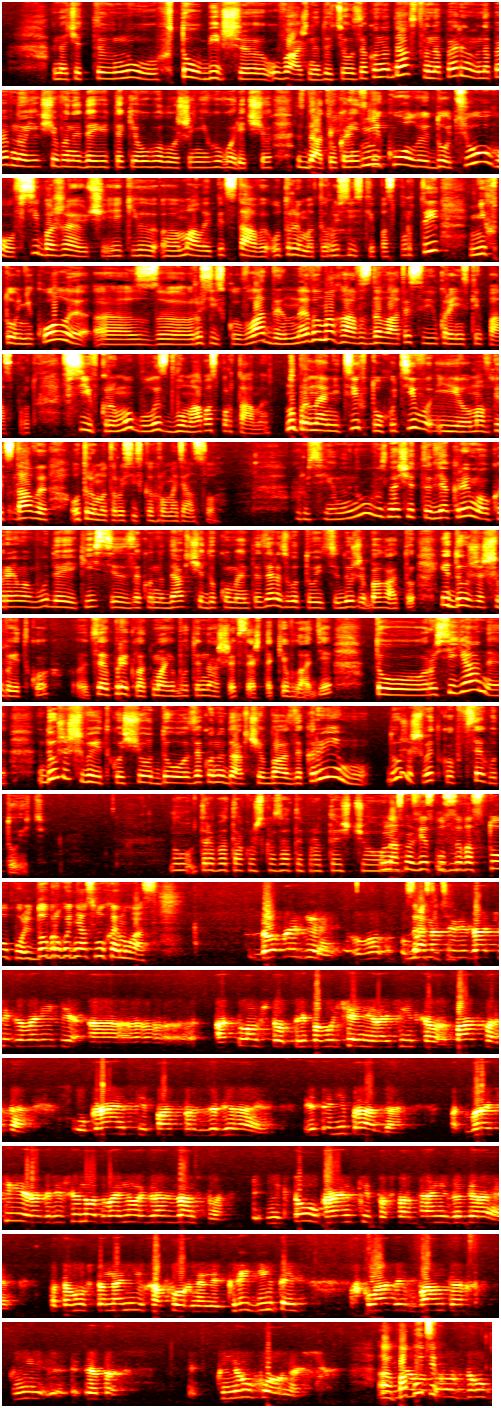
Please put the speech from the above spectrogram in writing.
Значить, ну хто більш е, уважний до цього законодавства, напевно, напевно, якщо вони дають таке оголошення, і говорять, що здати український Ніколи до цього всі бажаючі, які е, мали підстави отримати російські паспорти, ніхто ніколи е, з російської влади не вимагав здавати свій український паспорт. Всі в Криму були з двома паспортами. Ну, принаймні ті, хто хотів і мав підстави отримати російське громадянство. Росіяни. Ну, значить, для Криму окремо буде якісь законодавчі документи. Зараз готується дуже багато і дуже швидко. Це приклад має бути нашій все ж таки владі. То росіяни дуже швидко щодо законодавчої бази Криму дуже швидко все готують. Ну, треба також сказати про те, що У нас на зв'язку Севастополь. Доброго дня, слухаємо вас. Добрый день. Вы, вы на передаче говорите о, о том, что при получении российского паспорта украинский паспорт забирают. Это неправда. В России разрешено двойное гражданство. Никто украинские паспорта не забирает, потому что на них оформлены кредиты, вклады в банках, кни- это, нерухомость. А, У меня вопрос друг-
